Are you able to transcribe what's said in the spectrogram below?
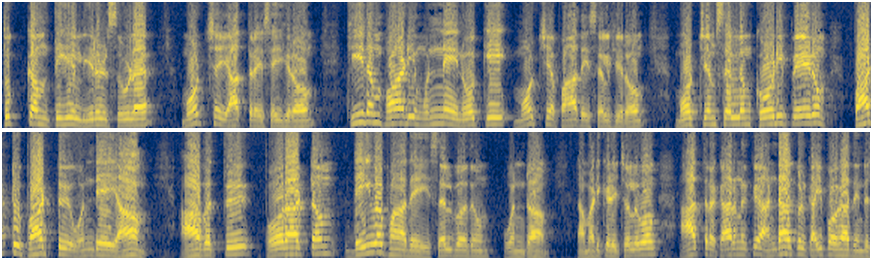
துக்கம் திகில் இருள் சூழ மோட்ச யாத்திரை செய்கிறோம். கீதம் பாடி முன்னே நோக்கி மோட்ச பாதை செல்கிறோம். மோட்சம் செல்லும் கோடி பேரும் பாட்டு பாட்டு ஒன்றேயாம். ஆபத்து போராட்டம் தெய்வ பாதை செல்வதும் ஒன்றாம். நாம் அடிக்கடி சொல்லுவோம் ஆத்திரக்காரனுக்கு அண்டாக்குள் கை போகாது என்று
